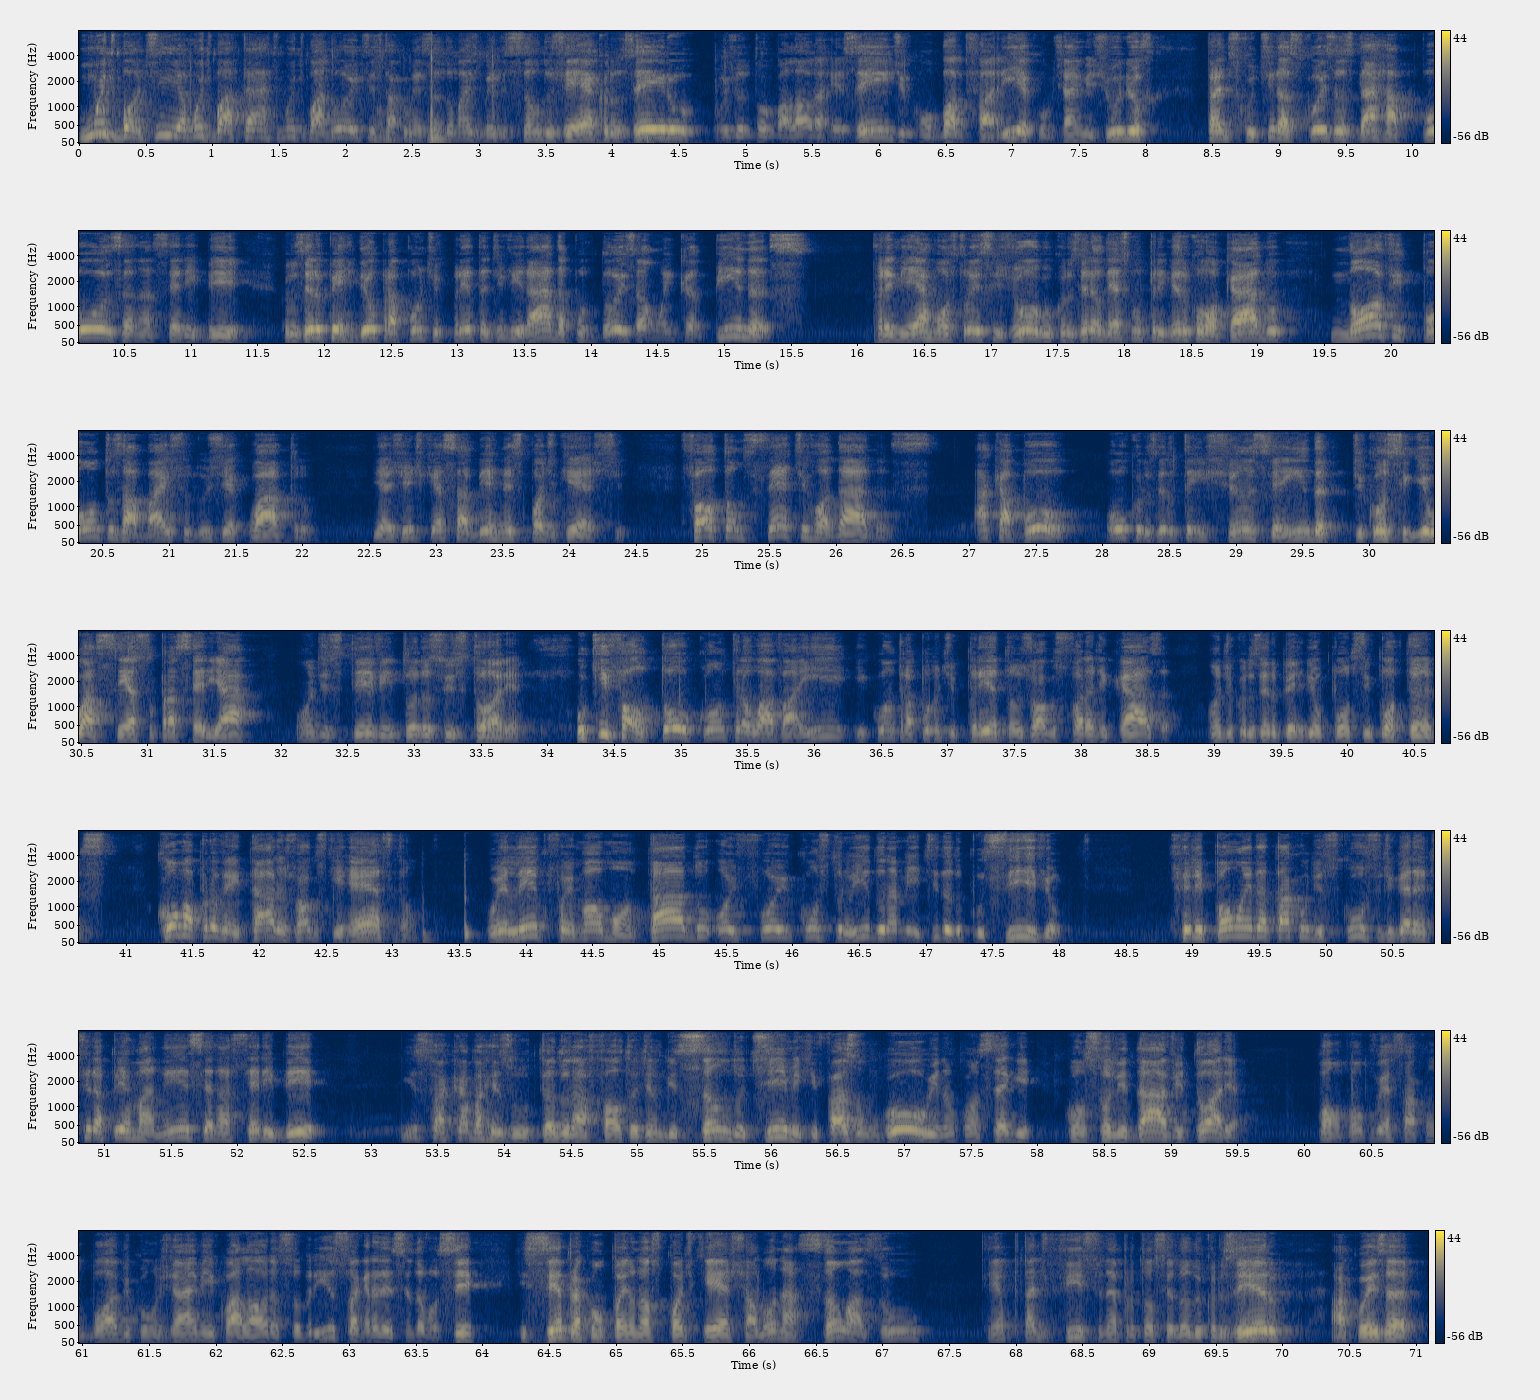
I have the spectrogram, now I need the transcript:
Muito bom dia, muito boa tarde, muito boa noite. Está começando mais uma edição do GE Cruzeiro. Hoje eu estou com a Laura Rezende, com o Bob Faria, com o Jaime Júnior, para discutir as coisas da Raposa na Série B. Cruzeiro perdeu para a Ponte Preta de virada por 2 a 1 em Campinas. Premier mostrou esse jogo. Cruzeiro é o 11 colocado, nove pontos abaixo do G4. E a gente quer saber nesse podcast: faltam sete rodadas. Acabou? Ou o Cruzeiro tem chance ainda de conseguir o acesso para a Série A, onde esteve em toda a sua história? O que faltou contra o Havaí e contra a Ponte Preta, os jogos fora de casa, onde o Cruzeiro perdeu pontos importantes? Como aproveitar os jogos que restam? O elenco foi mal montado ou foi construído na medida do possível? Felipão ainda está com o discurso de garantir a permanência na Série B. Isso acaba resultando na falta de ambição do time, que faz um gol e não consegue consolidar a vitória? Bom, vamos conversar com o Bob, com o Jaime e com a Laura sobre isso, agradecendo a você que sempre acompanha o nosso podcast. Alô, Nação Azul. Tempo está difícil, né, para o torcedor do Cruzeiro. A coisa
